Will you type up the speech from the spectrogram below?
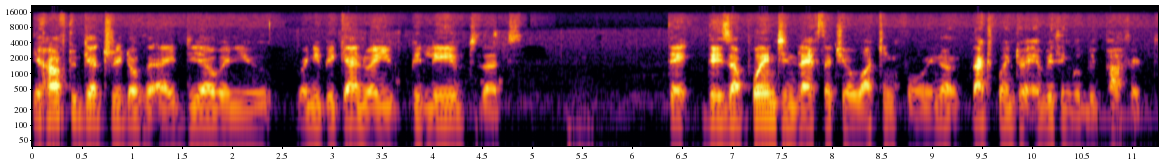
you have to get rid of the idea when you when you began where you believed that there, there's a point in life that you're working for. You know, that point where everything will be perfect.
